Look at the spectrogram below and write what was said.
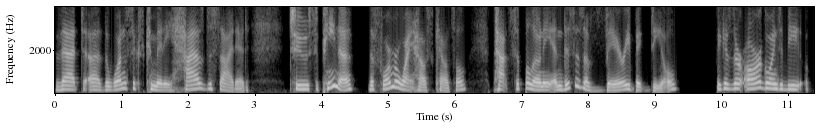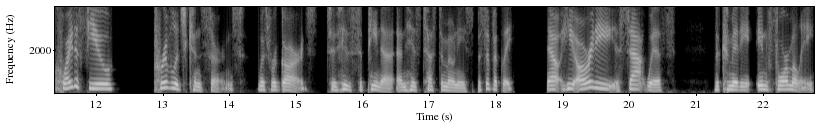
that uh, the 1 6 committee has decided to subpoena the former White House counsel, Pat Cipollone. And this is a very big deal because there are going to be quite a few privilege concerns with regards to his subpoena and his testimony specifically. Now, he already sat with the committee informally.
